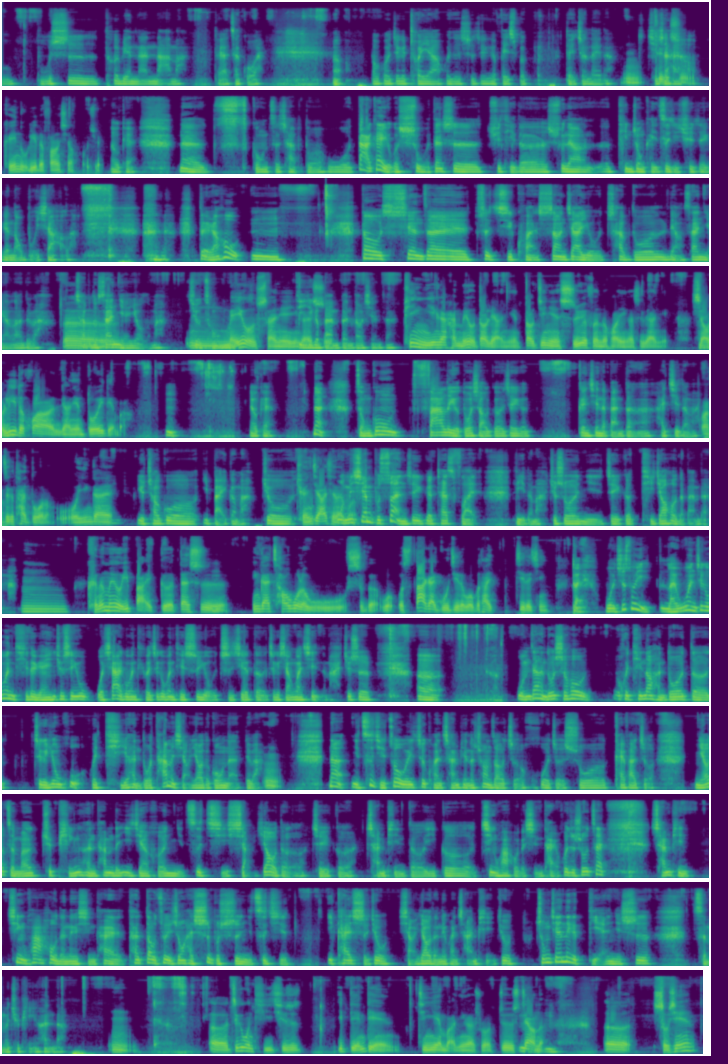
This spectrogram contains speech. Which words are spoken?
不是特别难拿嘛？对啊，在国外啊。包括这个推啊，或者是这个 Facebook 对之类的，嗯，其实还好，可以努力的方向，我觉得。OK，那工资差不多，我大概有个数，但是具体的数量，听众可以自己去这个脑补一下好了。对，然后嗯，到现在这几款上架有差不多两三年了，对吧？差不多三年有了嘛？就从没有三年，第一个版本到现在，Pin 应该还没有到两年，到今年十月份的话，应该是两年。小丽的话，两年多一点吧。嗯，OK，那总共发了有多少个这个更新的版本啊？还记得吗？哇，这个太多了，我应该有超过一百个嘛？就全加起来，我们先不算这个 Test Flight 里的嘛，就说你这个提交后的版本嘛。嗯，可能没有一百个，但是。应该超过了五十个，我我是大概估计的，我不太记得清。对我之所以来问这个问题的原因，就是因为我下一个问题和这个问题是有直接的这个相关性的嘛，就是，呃，我们在很多时候会听到很多的这个用户会提很多他们想要的功能，对吧？嗯。那你自己作为这款产品的创造者或者说开发者，你要怎么去平衡他们的意见和你自己想要的这个产品的一个进化后的形态，或者说在产品进化后的那个形态，它到最终还是不是你自己一开始就想要的那款产品？就中间那个点你是怎么去平衡的？嗯，呃，这个问题其实一点点。经验吧，应该说就是这样的。呃，首先，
